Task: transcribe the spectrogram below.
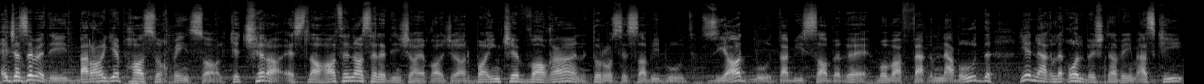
اجازه بدید برای پاسخ به این سال که چرا اصلاحات ناصرالدین شاه قاجار با اینکه واقعا درست حسابی بود زیاد بود و بی سابقه موفق نبود یه نقل قول بشنویم از کی؟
